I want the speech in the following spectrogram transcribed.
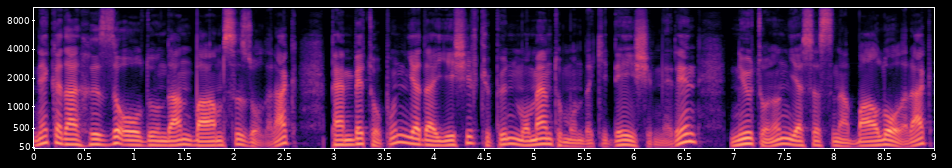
ne kadar hızlı olduğundan bağımsız olarak pembe topun ya da yeşil küpün momentumundaki değişimlerin Newton'un yasasına bağlı olarak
